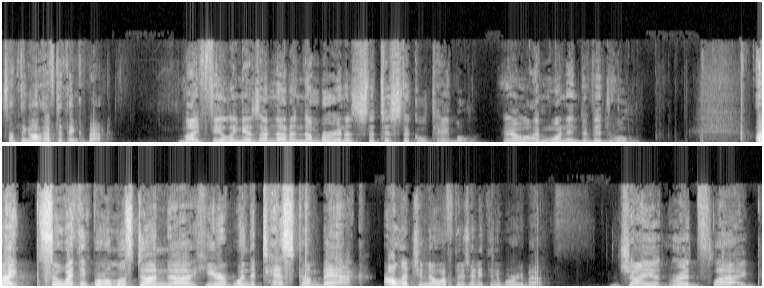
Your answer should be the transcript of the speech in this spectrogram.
Something I'll have to think about. My feeling is I'm not a number in a statistical table. You know, I'm one individual. All right, so I think we're almost done uh, here. When the tests come back, I'll let you know if there's anything to worry about. Giant red flag.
